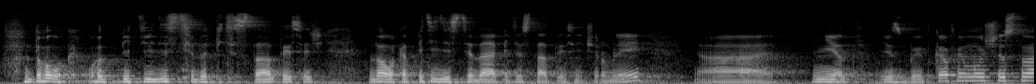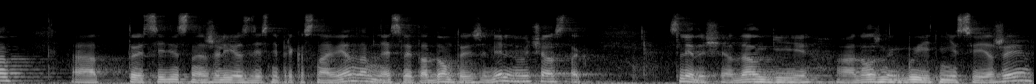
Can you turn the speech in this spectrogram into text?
долг от 50 до 500 тысяч, долг от 50 до 500 тысяч рублей, а, нет избытков имущества, а, то есть единственное жилье здесь неприкосновенно, если это дом, то есть земельный участок. Следующее, долги а, должны быть не свежие,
